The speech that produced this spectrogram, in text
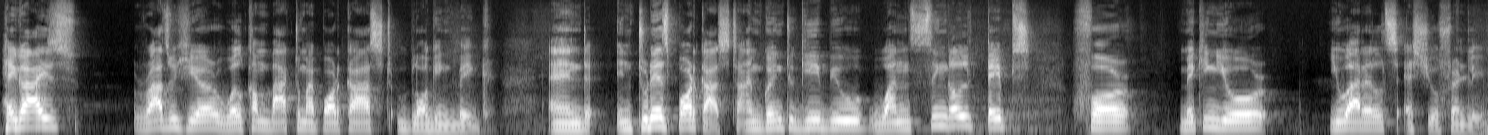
Hey guys, Raju here. Welcome back to my podcast, Blogging Big. And in today's podcast, I'm going to give you one single tips for making your URLs SEO friendly.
